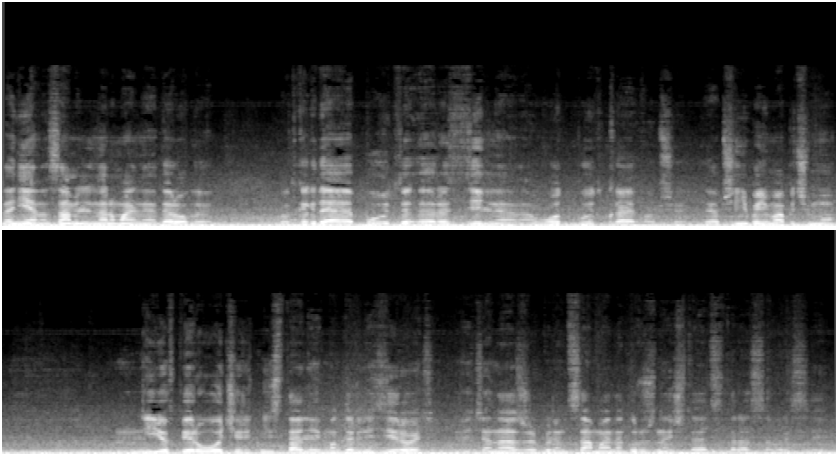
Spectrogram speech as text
Да не, на самом деле нормальная дорога. Вот когда будет э, раздельная она, вот будет кайф вообще. Я вообще не понимаю, почему ее в первую очередь не стали модернизировать. Ведь она же, блин, самая нагруженная считается трасса в России.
